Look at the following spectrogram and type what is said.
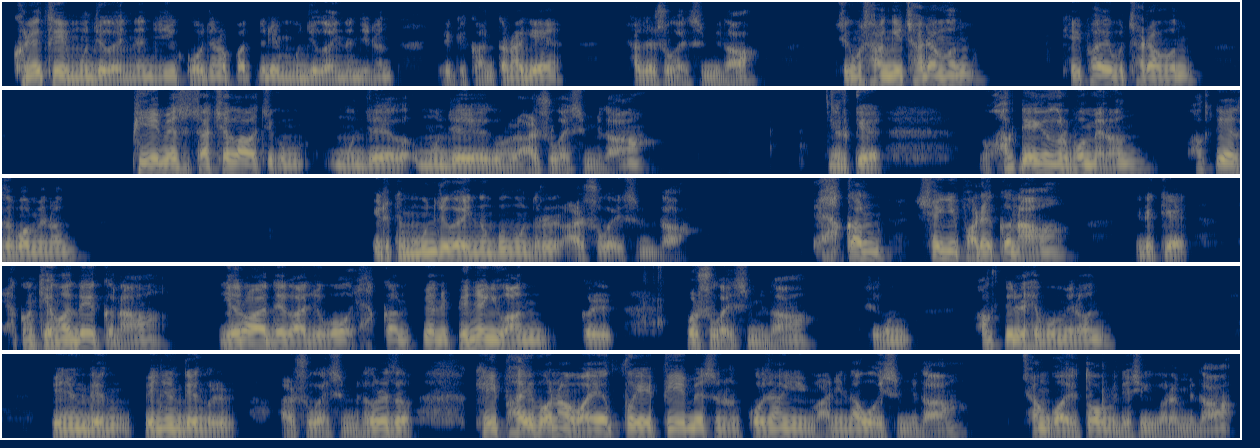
커넥터에 문제가 있는지 고전압 배터리에 문제가 있는지는 이렇게 간단하게 찾을 수가 있습니다. 지금 상기 차량은 K5 차량은 BMS 자체가 지금 문제 문제금을 알 수가 있습니다. 이렇게 확대경을 보면은 확대해서 보면은 이렇게 문제가 있는 부분들을 알 수가 있습니다. 약간 색이 바랬거나 이렇게 약간 경화됐거나 열화돼 가지고 약간 변, 변형이 완 걸 볼 수가 있습니다. 지금 확대를 해보면은 변형된 변형된 걸 알 수가 있습니다. 그래서 K5나 YF의 BMS는 고장이 많이 나고 있습니다. 참고에 도움이 되시기 바랍니다.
